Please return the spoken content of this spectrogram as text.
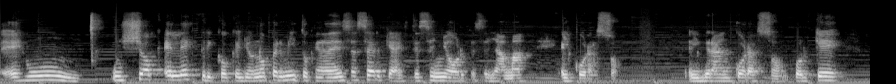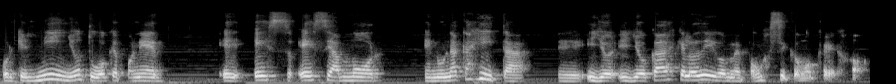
es un, shock eléctrico que yo no permito que nadie se acerque a este señor que se llama el corazón, el gran corazón. ¿Por qué? Porque el niño tuvo que poner eh, ese amor en una cajita eh, y, yo, y yo cada vez que lo digo me pongo así como que, oh,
